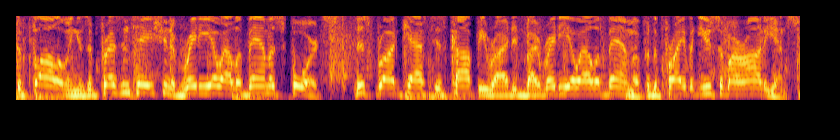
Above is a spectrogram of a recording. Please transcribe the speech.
The following is a presentation of Radio Alabama Sports. This broadcast is copyrighted by Radio Alabama for the private use of our audience.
